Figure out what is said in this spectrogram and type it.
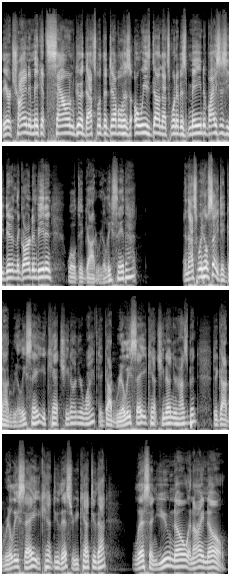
They are trying to make it sound good. That's what the devil has always done. That's one of his main devices. He did it in the Garden of Eden. Well, did God really say that? And that's what he'll say. Did God really say you can't cheat on your wife? Did God really say you can't cheat on your husband? Did God really say you can't do this or you can't do that? Listen, you know and I know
